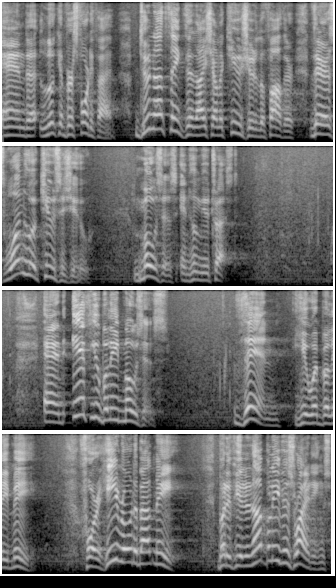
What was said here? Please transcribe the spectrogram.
and uh, look at verse 45. Do not think that I shall accuse you to the Father. There is one who accuses you, Moses, in whom you trust. And if you believe Moses, then you would believe me. For he wrote about me. But if you do not believe his writings,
